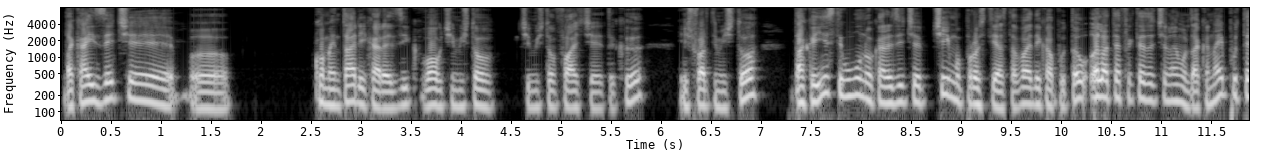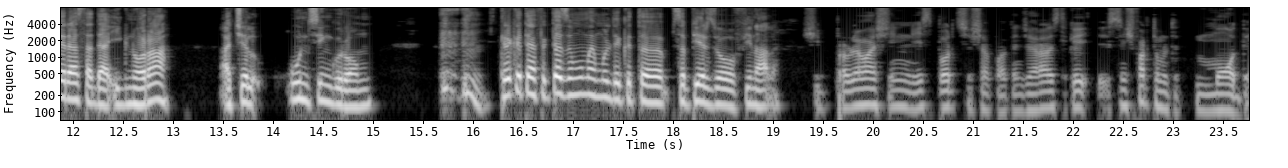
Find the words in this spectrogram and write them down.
Dacă ai 10 uh, comentarii care zic, wow, ce mișto, ce mișto faci, ce tăc, ești foarte mișto, dacă este unul care zice, ce mă prostia asta, vai de capul tău, ăla te afectează cel mai mult. Dacă n-ai puterea asta de a ignora acel un singur om, cred că te afectează mult mai mult decât uh, să pierzi o finală. Și problema și în e-sport și așa poate în general este că sunt și foarte multe mode,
